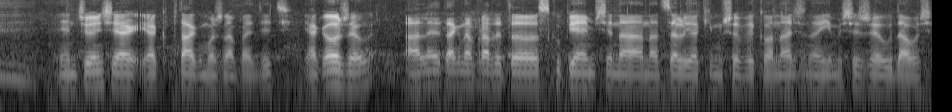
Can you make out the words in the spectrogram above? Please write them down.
czułem się jak, jak ptak, można powiedzieć, jak orzeł, ale tak naprawdę to skupiałem się na, na celu, jaki muszę wykonać, no i myślę, że udało się.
